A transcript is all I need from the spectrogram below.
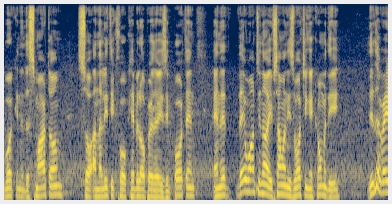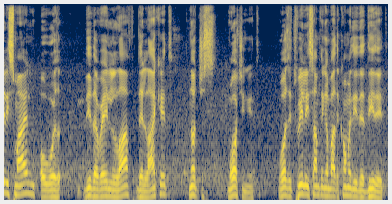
working in the smart home. So analytic for cable operator is important, and they want to know if someone is watching a comedy, did they really smile or was did they really laugh? They like it, not just watching it. Was it really something about the comedy that did it?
